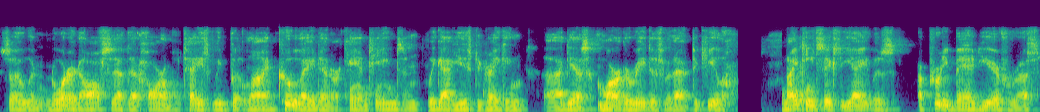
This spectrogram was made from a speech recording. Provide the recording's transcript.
So, in order to offset that horrible taste, we'd put lime Kool Aid in our canteens, and we got used to drinking, uh, I guess, margaritas without tequila. 1968 was a pretty bad year for us,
